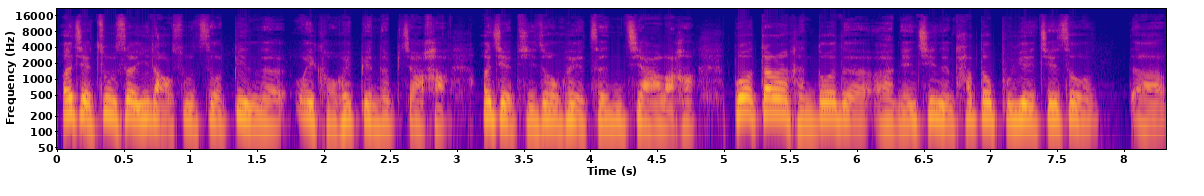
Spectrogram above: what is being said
而且注射胰岛素之后，病人的胃口会变得比较好，而且体重会增加了哈。不过当然很多的呃年轻人他都不愿意接受呃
